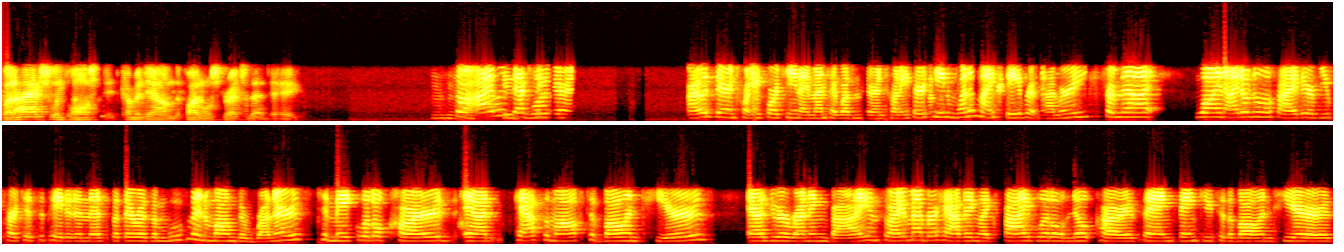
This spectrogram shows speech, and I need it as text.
but I actually lost it coming down the final stretch that day. Mhm. So I was It's actually one- there. In, I was there in 2014. I meant I wasn't there in 2013. One of my favorite memories from that one, I don't know if either of you participated in this, but there was a movement among the runners to make little cards and pass them off to volunteers as you were running by. And so I remember having like five little note cards saying thank you to the volunteers.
